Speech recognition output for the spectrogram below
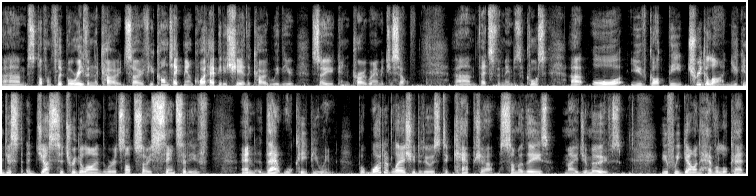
um, stop and flip or even the code. So if you contact me I'm quite happy to share the code with you so you can program it yourself. Um, that's for members of course. Uh, or you've got the trigger line. You can just adjust the trigger line where it's not so sensitive and that will keep you in. But what it allows you to do is to capture some of these major moves. If we go and have a look at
